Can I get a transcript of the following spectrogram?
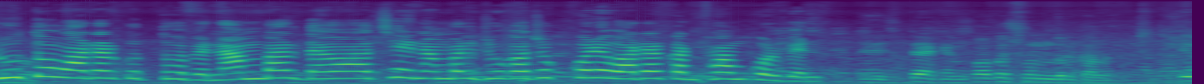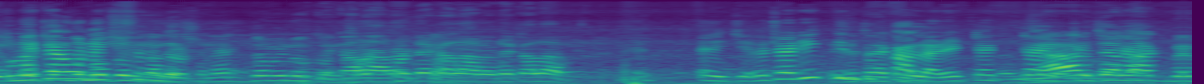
দ্রুত অর্ডার করতে হবে। নাম্বার দেওয়া আছে এই নাম্বারে যোগাযোগ করে অর্ডার কনফার্ম করবেন। দেখেন কত সুন্দর কালার এটা অনেক সুন্দর। একদমই নতুন। কালার ওটা কালার ওটা কালার এই যে ওটারই কিন্তু কালার এটা একটা লাগবে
